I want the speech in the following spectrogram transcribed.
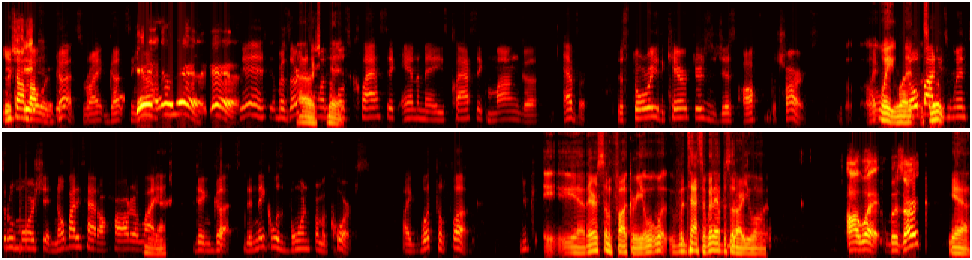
You the talking shit- about with guts, right? Guts and Yeah, guts. hell yeah, yeah. Yeah, Berserk Oh, is one of the most classic animes, classic manga ever. The story, the characters is just off the charts. Like, Wait, what? so Nobody's went through more shit. Nobody's had a harder life Yeah. than guts. The nigga was born from a corpse. Like what the fuck? You c- yeah, there's some fuckery. What, fantastic. What episode are you on? Oh, what Berserk? Yeah.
